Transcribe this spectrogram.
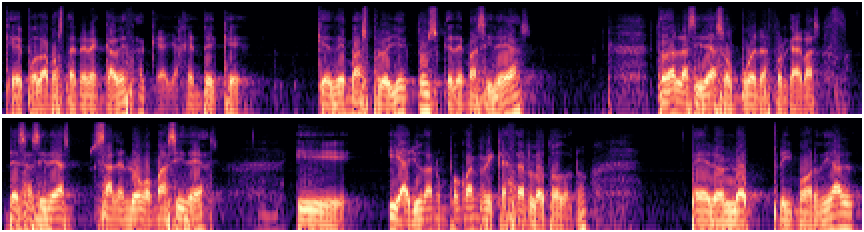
que podamos tener en cabeza, que haya gente que, que dé más proyectos, que dé más ideas. Todas las ideas son buenas, porque además de esas ideas salen luego más ideas y, ayudan un poco a enriquecerlo todo, ¿no? Pero lo primordial,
